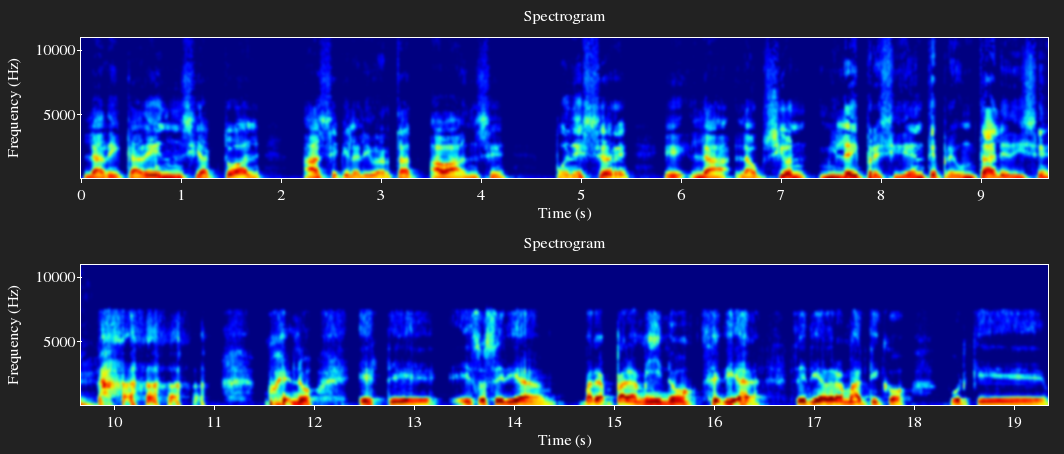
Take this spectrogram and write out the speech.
la decadencia actual hace que la libertad avance. ¿Puede ser eh, la, la opción mi ley presidente? Pregúntale, dice. Bueno, este, eso sería, para, para mí, ¿no? Sería, sería dramático, porque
